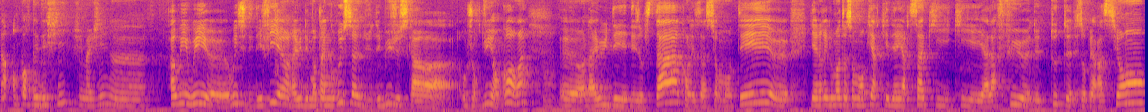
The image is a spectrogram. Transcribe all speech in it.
Là, encore des défis, j'imagine. Ah oui, oui, euh, oui, c'est des défis. Hein. On a eu des montagnes russes hein, du début jusqu'à aujourd'hui encore. Hein. Mm. Euh, on a eu des, obstacles, on les a surmontés. Euh, il y a une réglementation bancaire qui est derrière ça, qui, qui est à l'affût de toutes les opérations.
